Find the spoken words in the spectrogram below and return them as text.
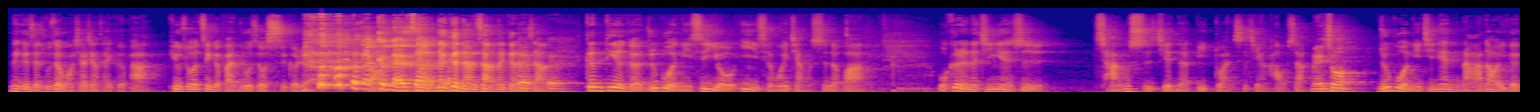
那个人数再往下降才可怕。譬如说，这个班如果只有十个人，那更难上，那，那更难上，那更难上。跟第二个，如果你是有意成为讲师的话，我个人的经验是。长时间的比短时间好上，没错。如果你今天拿到一个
